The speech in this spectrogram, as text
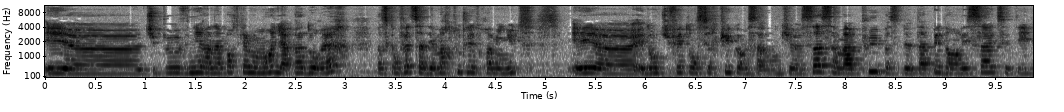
et euh, tu peux venir à n'importe quel moment. Il n'y a pas d'horaire parce qu'en fait, ça démarre toutes les 3 minutes et, donc tu fais ton circuit comme ça. Donc ça, ça m'a plu parce que de taper dans les sacs, c'était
